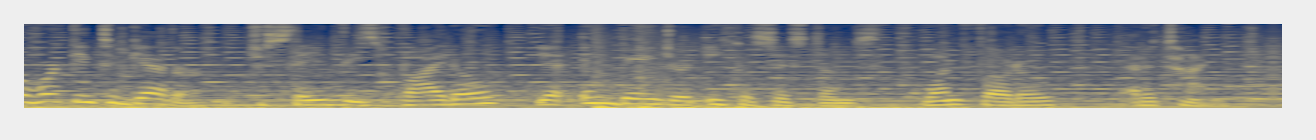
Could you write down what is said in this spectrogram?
We're working together to save these vital yet endangered ecosystems, one photo at a time.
